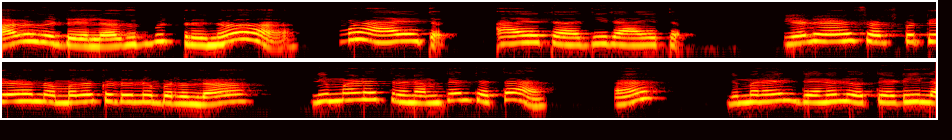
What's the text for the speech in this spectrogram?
ಆಲೂಗಡ್ಡೆ ಎಲ್ಲ ಅಗದ್ಬಿಟ್ರೇನು ಹ್ಞೂ ಆಯ್ತು ಆಯ್ತು ಅದಿದ ಆಯ್ತು. ಏನೇ ಸರಸ್ವತಿ ನಮ್ಮನೆ ಕಡೆನೆ ಬರಲ್ಲ? ನಿಮ್ಮ ಮನೆ ಹತ್ರ ನಮ್ದೇನ್ ತತ್ತ ಆ ನಿಮ್ಮ ಮನೆ ಜನಗಳು ತಡಿಲ್ಲ.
